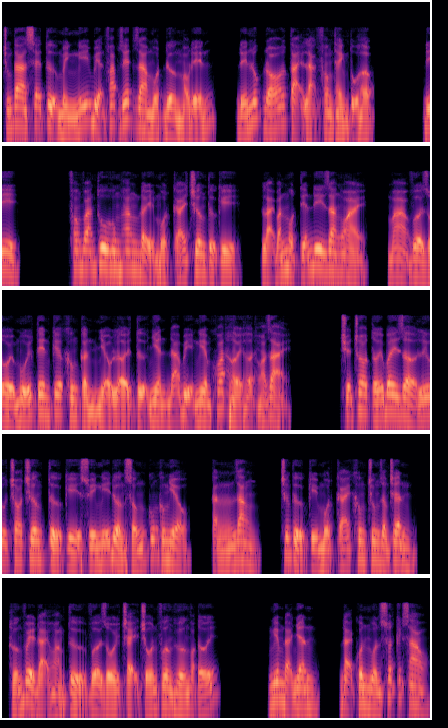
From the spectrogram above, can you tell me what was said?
Chúng ta sẽ tự mình nghĩ biện pháp giết ra một đường màu đến đến lúc đó tại lạc phong thành tụ hợp. Đi phong Văn thu hung hăng đẩy một cái trương tử kỳ, lại bắn một tiễn đi ra ngoài, mà vừa rồi mũi tên kia không cần nhiều lời tự nhiên đã bị nghiêm khoát hời hợt hóa giải. Chuyện cho tới bây giờ lưu cho trương tử kỳ suy nghĩ đường sống cũng không nhiều, cắn răng, trương tử kỳ một cái không trung dậm chân, hướng về đại hoàng tử vừa rồi chạy trốn phương hướng vào tới. Nghiêm đại nhân, đại quân muốn xuất kích sao?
